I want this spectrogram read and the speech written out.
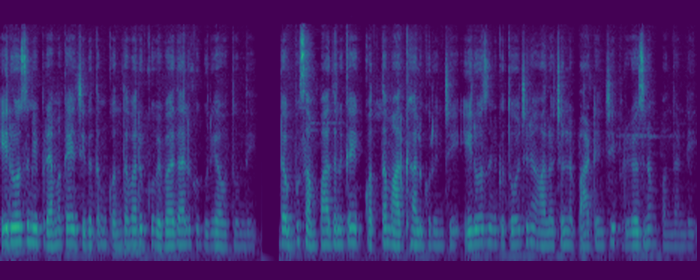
ఈరోజు మీ ప్రేమకై జీవితం కొంతవరకు వివాదాలకు గురి అవుతుంది. డబ్బు సంపాదనకై కొత్త మార్గాల గురించి ఈరోజు మీకు తోచిన ఆలోచనలు పాటించి ప్రయోజనం పొందండి.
